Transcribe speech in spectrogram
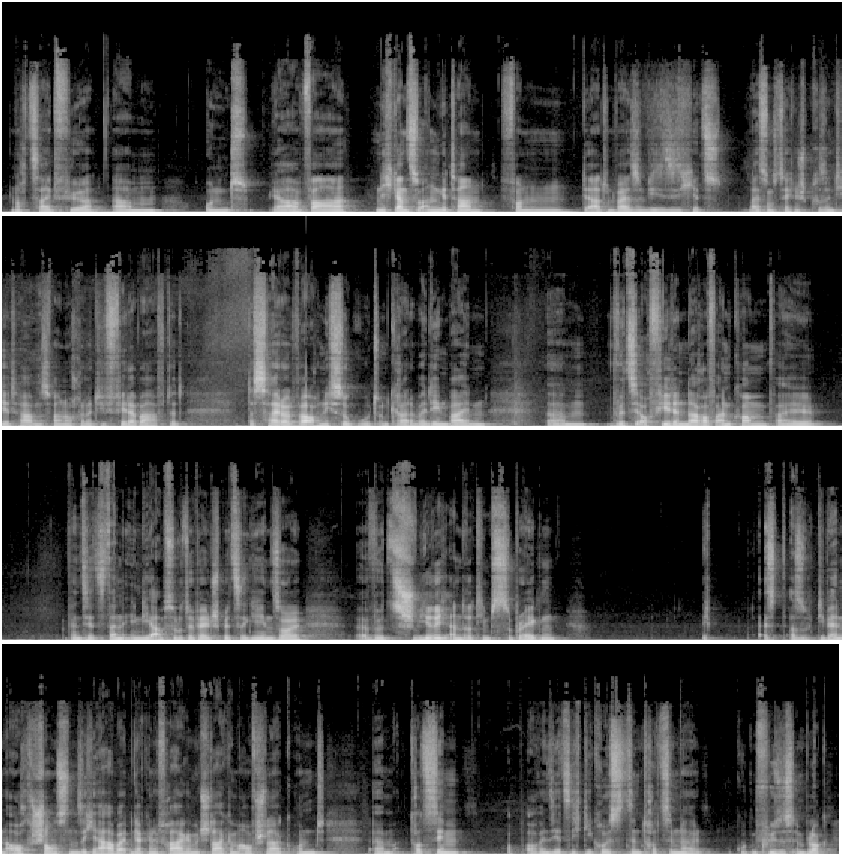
noch Zeit für. Ähm, und ja, war nicht ganz so angetan von der Art und Weise, wie sie sich jetzt leistungstechnisch präsentiert haben. Es war noch relativ fehlerbehaftet. Das Sideout war auch nicht so gut und gerade bei den beiden ähm, wird es ja auch viel dann darauf ankommen, weil wenn es jetzt dann in die absolute Weltspitze gehen soll, äh, wird es schwierig, andere Teams zu breaken. Ich, also die werden auch Chancen sich erarbeiten, gar keine Frage, mit starkem Aufschlag und ähm, trotzdem, ob, auch wenn sie jetzt nicht die größten sind, trotzdem einer guten Physis im Block.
